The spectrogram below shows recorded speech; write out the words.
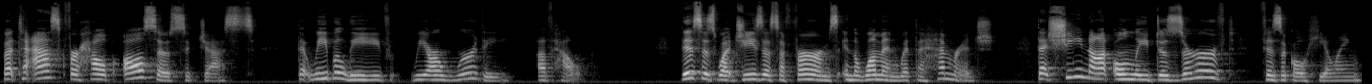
But to ask for help also suggests that we believe we are worthy of help. This is what Jesus affirms in the woman with the hemorrhage that she not only deserved physical healing,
